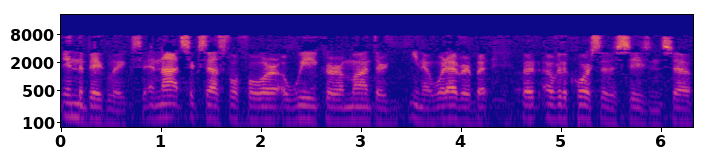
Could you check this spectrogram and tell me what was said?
in the big leagues, and not successful for a week or a month or you know whatever, but but over the course of the season. So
